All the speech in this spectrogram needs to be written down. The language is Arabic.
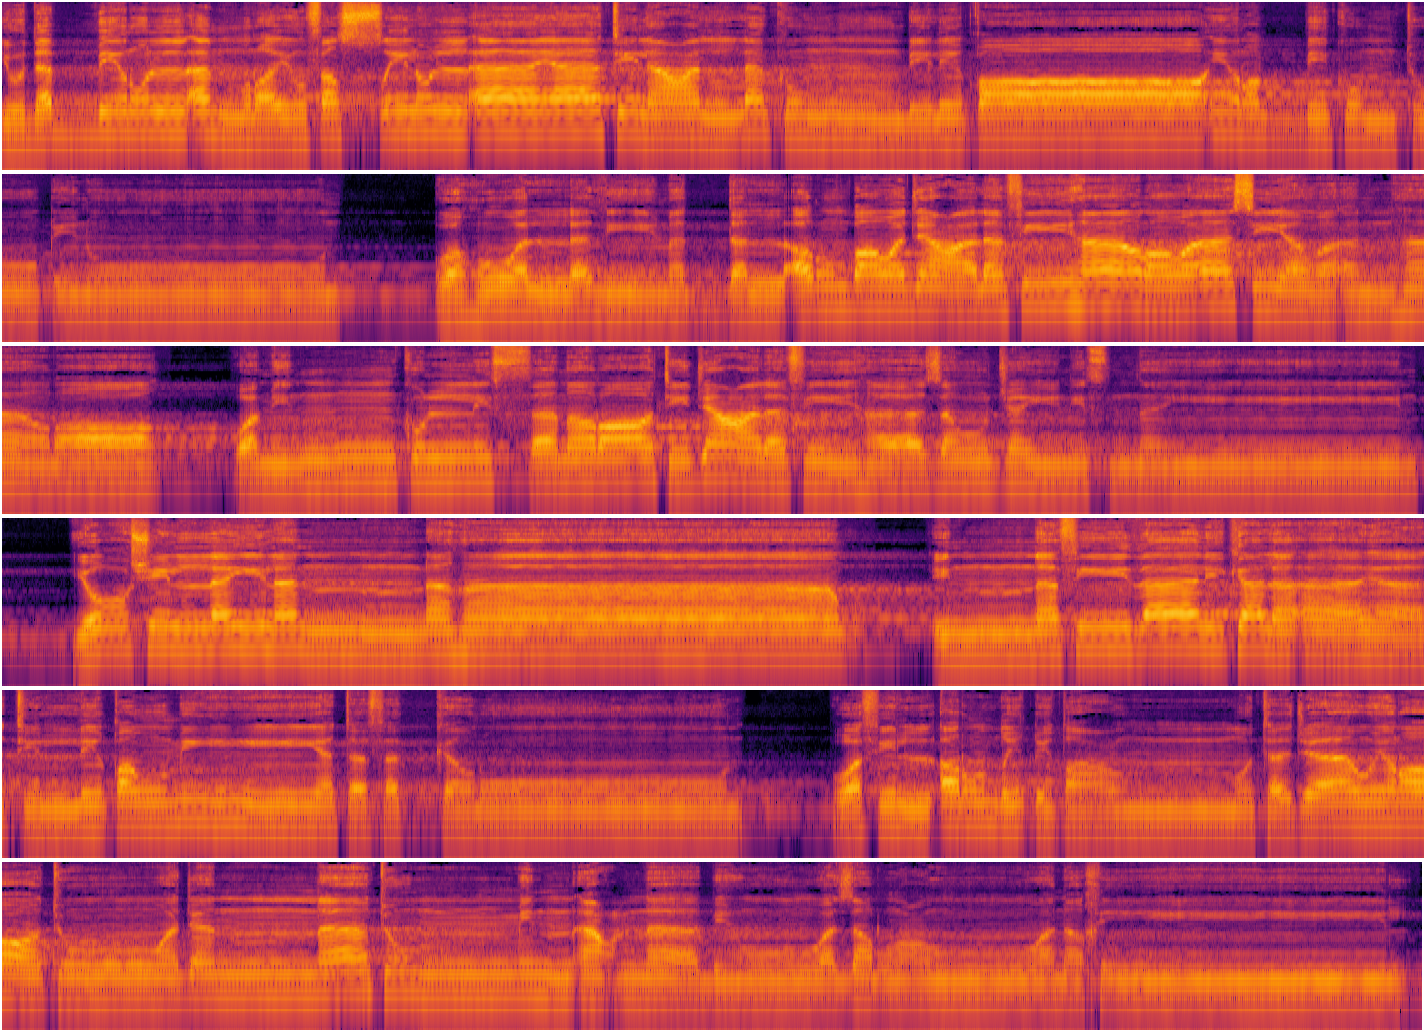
يدبر الأمر يفصل الآيات لعلكم بلقاء ربكم توقنون. وهو الذي مد الأرض وجعل فيها رواسي وأنهارا. ومن كل الثمرات جعل فيها زوجين اثنين. يغشي الليل النهار. إن في ذلك لآيات لقوم يتفكرون. وفي الأرض قطع متجاورات وجنات من أعناب وزرع ونخيل.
